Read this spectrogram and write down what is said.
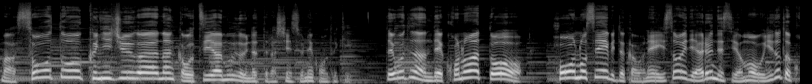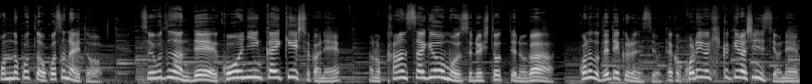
まあ相当国中がなんかお通夜ムードになったらしいんですよねこの時。ということなんでこの後法の整備とかをね急いでやるんですよもう二度とこんなことは起こさないとそういうことなんで公認会計士とかねあの監査業務をする人ってのがこの後出てくるんですよだからこれがきっかけらしいんですよね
